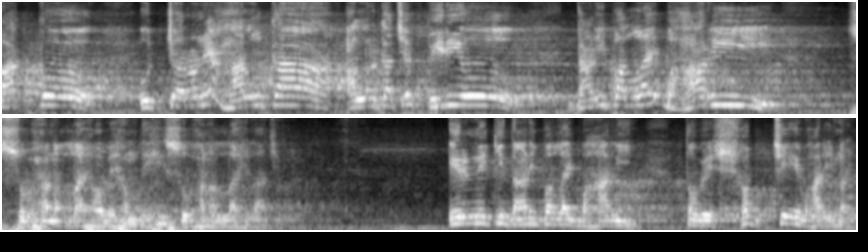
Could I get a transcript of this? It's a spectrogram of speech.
বাক্য, উচ্চারণে হালকা, আল্লাহর কাছে প্রিয়, দাড়ি পাল্লায় ভারী। সুবহান আল্লাহ হবে হামদেহি সুবহান আল্লাহ এর নেকি দাড়ি পাল্লায় ভারী তবে সবচেয়ে ভারী নয়।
